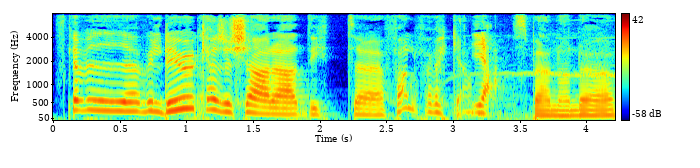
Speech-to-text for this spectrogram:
Ska vi, vill du kanske köra ditt eh, fall för veckan? Ja. Spännande.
